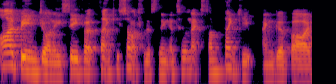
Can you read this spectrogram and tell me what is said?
I've been Johnny Seifert. Thank you so much for listening. Until next time, thank you and goodbye.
